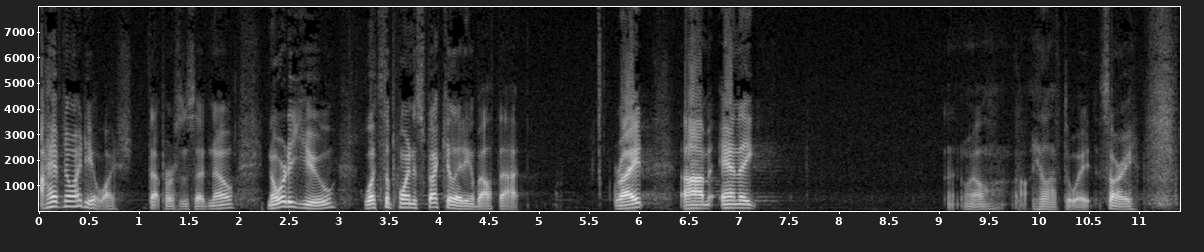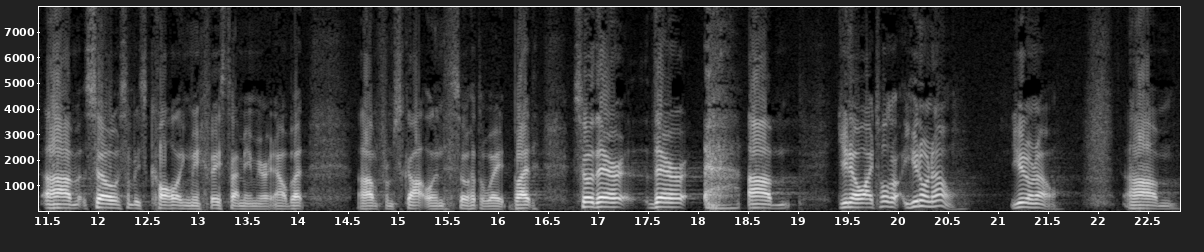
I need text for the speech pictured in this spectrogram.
I have no idea why that person said no, nor do you. What's the point of speculating about that? Right? Um, and they, well, he'll have to wait. Sorry. Um, so somebody's calling me, FaceTiming me right now, but um, from Scotland, so I have to wait. But so they're, they're um, you know, I told her, you don't know. You don't know um,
